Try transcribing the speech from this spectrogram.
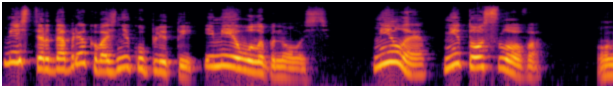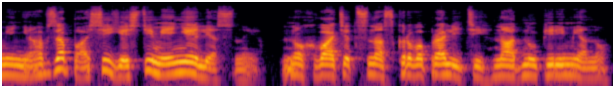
Мистер Добряк возник у плиты, и Мия улыбнулась. «Милая, не то слово». «У меня в запасе есть имения лесные, но хватит с нас кровопролитий на одну перемену».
